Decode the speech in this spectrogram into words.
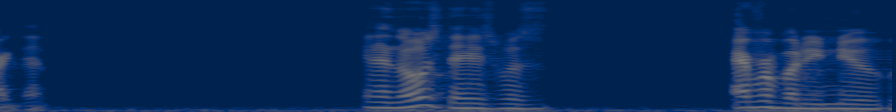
pregnant. And in those days was everybody knew.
